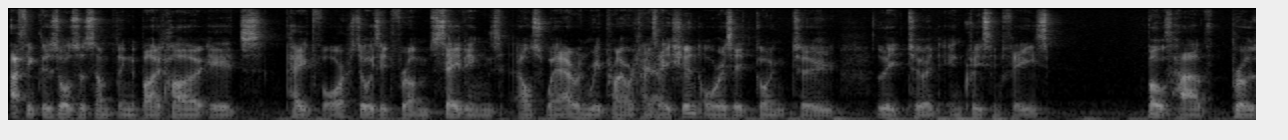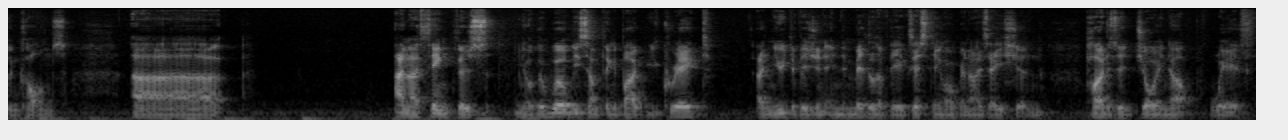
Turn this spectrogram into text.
I think there's also something about how it's paid for. So is it from savings elsewhere and reprioritization, yeah. or is it going to lead to an increase in fees? Both have pros and cons. Uh, and I think there's you know there will be something about you create a new division in the middle of the existing organization how does it join up with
